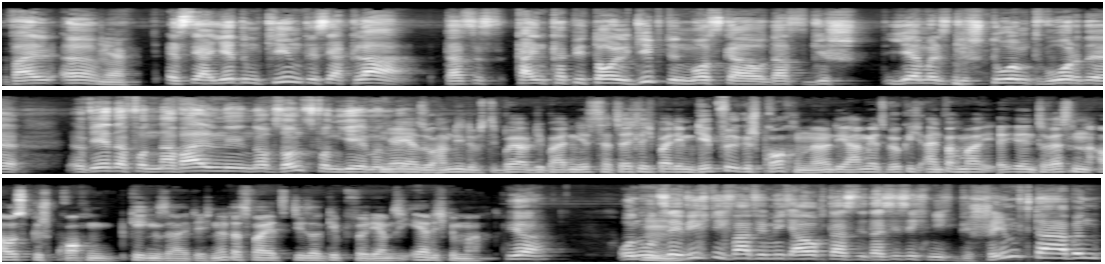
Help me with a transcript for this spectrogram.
Weil äh, ja. es ja jedem Kind ist ja klar, dass es kein Kapitol gibt in Moskau, das gest jemals gestürmt wurde, weder von Nawalny noch sonst von jemandem. Ja, ja, so haben die, die, die beiden jetzt tatsächlich bei dem Gipfel gesprochen. Ne? Die haben jetzt wirklich einfach mal ihre Interessen ausgesprochen gegenseitig. Ne? Das war jetzt dieser Gipfel. Die haben sich ehrlich gemacht. Ja, und, und hm. sehr wichtig war für mich auch, dass, dass sie sich nicht beschimpft haben,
